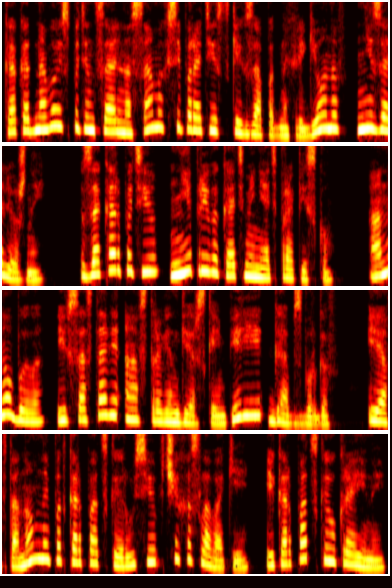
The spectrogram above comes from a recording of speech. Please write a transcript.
как одного из потенциально самых сепаратистских западных регионов, незалежной. Закарпатью не привыкать менять прописку. Оно было и в составе Австро-Венгерской империи Габсбургов, и автономной Подкарпатской Русью в Чехословакии, и Карпатской Украиной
